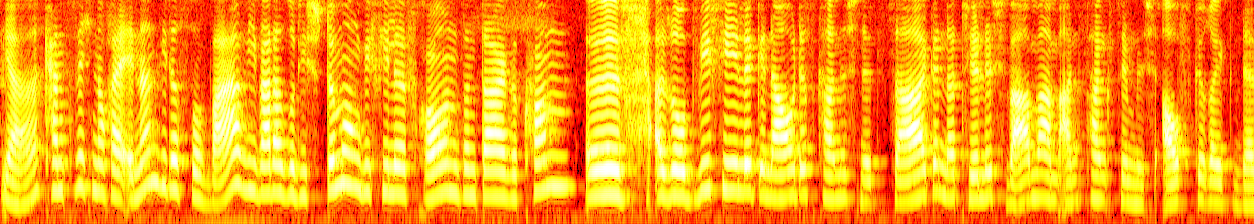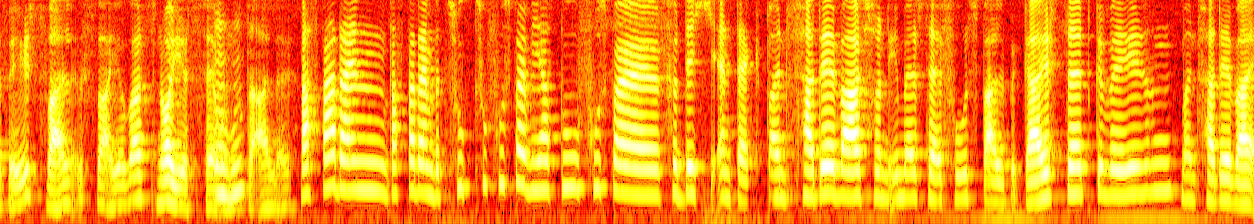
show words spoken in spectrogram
ja. Kannst du dich noch erinnern, wie das so war? Wie war da so die Stimmung? Wie viele Frauen sind da gekommen? Äh, also wie viele genau, das kann ich nicht sagen. Natürlich war man am Anfang ziemlich aufgeregt nervös, weil es war ja was Neues für uns alle. Was war, dein, was war dein Bezug zu Fußball? Wie hast du Fußball für dich entdeckt? Mein Vater war schon immer sehr Fußball begeistert gewesen. Mein Vater war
